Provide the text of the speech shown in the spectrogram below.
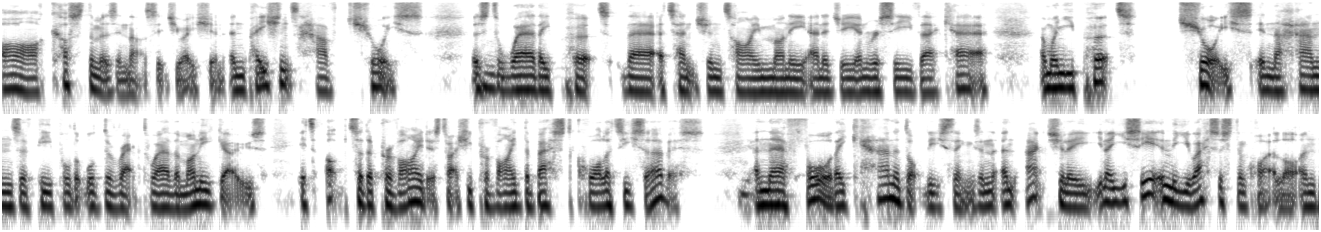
are customers in that situation and patients have choice as mm. to where they put their attention time money energy and receive their care and when you put choice in the hands of people that will direct where the money goes it's up to the providers to actually provide the best quality service and therefore they can adopt these things. And and actually you know you see it in the US system quite a lot. And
